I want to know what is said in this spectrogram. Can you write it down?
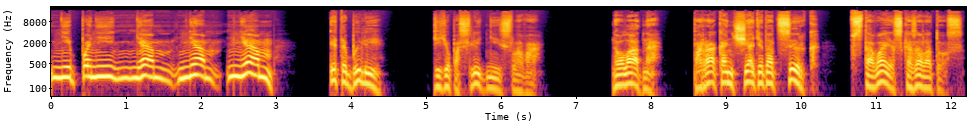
не пони... ням... ням... ням...» Это были ее последние слова. «Ну ладно, пора кончать этот цирк», — вставая, сказал Атос.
